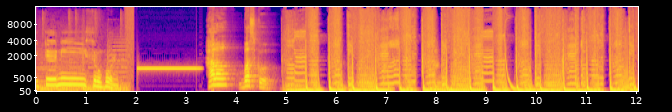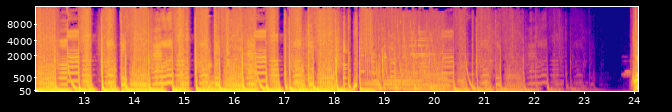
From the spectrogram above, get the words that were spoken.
Kita ni serumpun. Halo, bosku.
